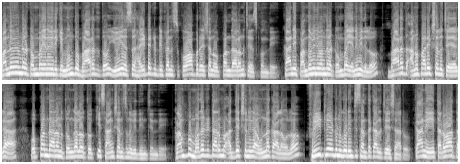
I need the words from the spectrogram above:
పంతొమ్మిది వందల తొంభై ఎనిమిదికి ముందు భారత్తో యుఎస్ హైటెక్ డిఫెన్స్ కోఆపరేషన్ ఒప్పందాలను చేసుకుంది. కానీ పంతొమ్మిది వందల తొంభై ఎనిమిదిలో భారత్ అణుపరీక్షలు చేయగా ఒప్పందాలను తుంగలో తొక్కి శాంక్షన్స్ను విధించింది. ట్రంప్ మొదటి టర్మ్ అధ్యక్షునిగా ఉన్న కాలంలో ఫ్రీ ట్రేడ్ను గురించి సంతకాలు చేశారు. కానీ తర్వాత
